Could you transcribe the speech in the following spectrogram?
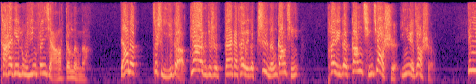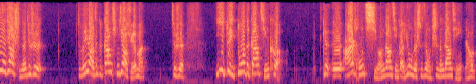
它还可以录音分享等等的。然后呢，这是一个，第二个就是大家看它有一个智能钢琴。它有一个钢琴教室、音乐教室。这音乐教室呢，就是围绕这个钢琴教学嘛，就是一对多的钢琴课，跟呃儿童启蒙钢琴课用的是这种智能钢琴，然后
